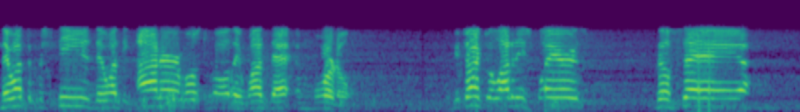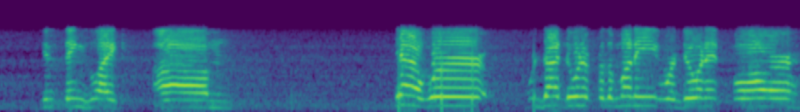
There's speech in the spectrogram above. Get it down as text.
They want the prestige. They want the honor. Most of all, they want that immortal. If you talk to a lot of these players, they'll say things like, um, "Yeah, we're we're not doing it for the money. We're doing it for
